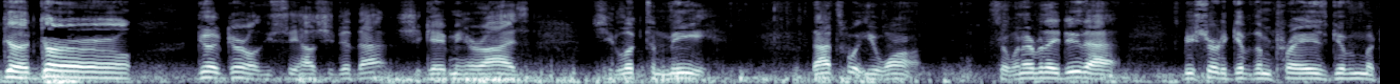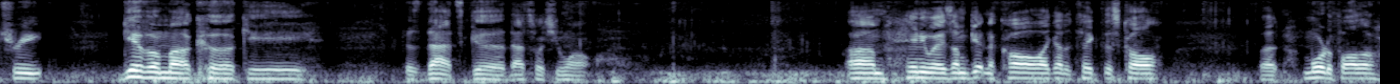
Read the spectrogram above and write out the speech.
Good girl. Good girl. You see how she did that? She gave me her eyes. She looked to me. That's what you want. So whenever they do that, be sure to give them praise, give them a treat, give them a cookie, because that's good. That's what you want. Um, anyways, I'm getting a call. I got to take this call, but more to follow.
